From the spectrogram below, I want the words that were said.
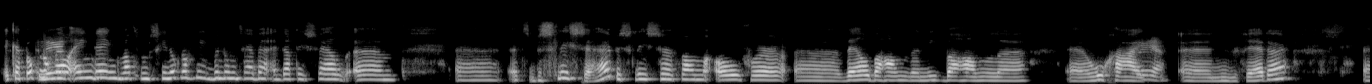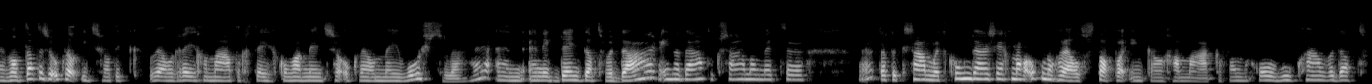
Ik heb ook nog wel één ding wat we misschien ook nog niet benoemd hebben. En dat is wel ehm, eh, het beslissen. Hè? Beslissen van over uh, wel behandelen, niet behandelen. Hoe ga ik oh nu verder? want dat is ook wel iets wat ik wel regelmatig tegenkom, waar mensen ook wel mee worstelen. Hè? En, en ik denk dat we daar inderdaad ook samen met, dat ik samen met Koen daar zeg maar ook nog wel stappen in kan gaan maken. Van goh, hoe gaan we dat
